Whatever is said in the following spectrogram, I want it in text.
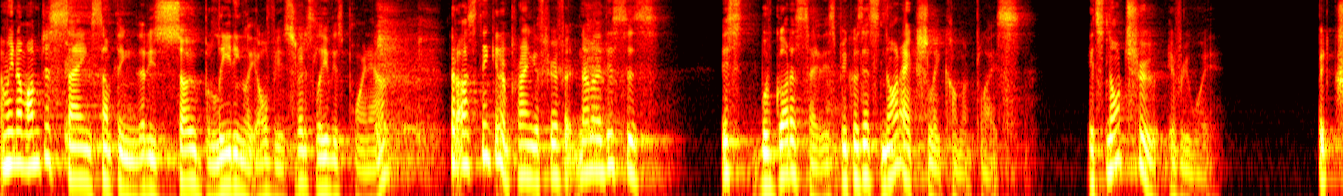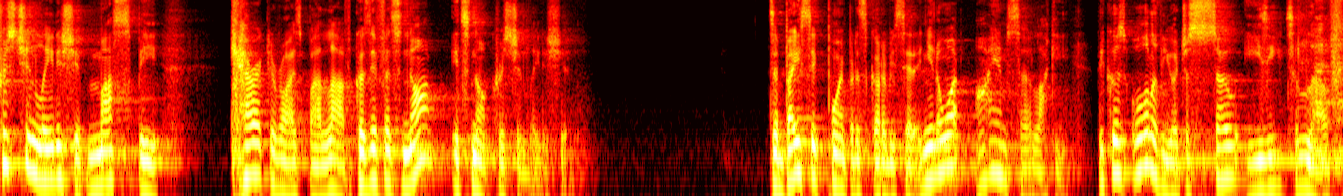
I mean, I'm just saying something that is so bleedingly obvious. Should I just leave this point out? But I was thinking and praying through it. No, no, this is, this, we've got to say this because it's not actually commonplace. It's not true everywhere. But Christian leadership must be characterized by love because if it's not, it's not Christian leadership. It's a basic point, but it's got to be said. And you know what? I am so lucky because all of you are just so easy to love.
